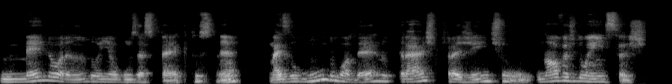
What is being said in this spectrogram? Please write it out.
melhorando em alguns aspectos, né? Mas o mundo moderno traz para a gente novas doenças,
